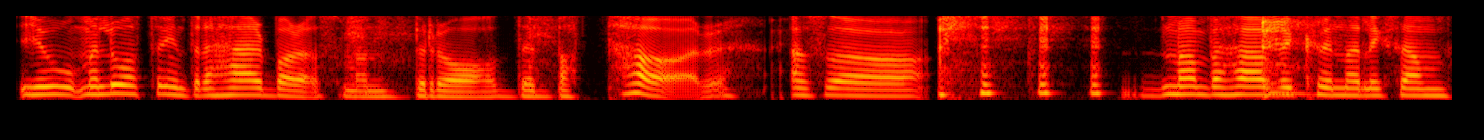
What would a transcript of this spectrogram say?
Jo, men låter inte det här bara som en bra debattör? Alltså, man behöver kunna liksom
